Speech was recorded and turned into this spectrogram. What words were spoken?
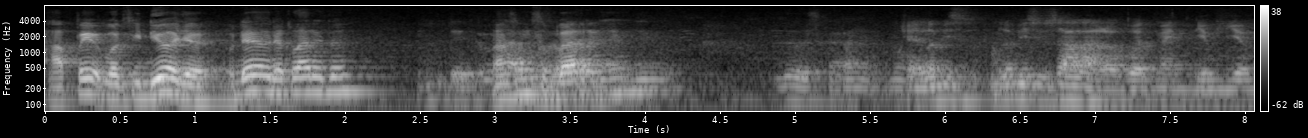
HP buat video aja, udah udah kelar itu. Langsung sebar, anjing. Lu sekarang kayak lebih lebih susah lah lo buat main diem diem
